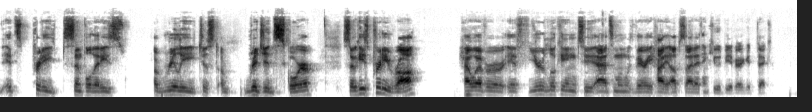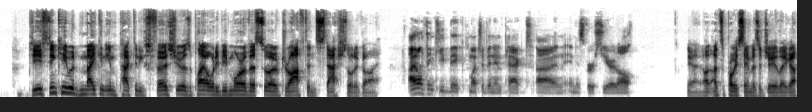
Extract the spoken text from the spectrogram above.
it's pretty simple that he's a really just a rigid scorer. So he's pretty raw. However, if you're looking to add someone with very high upside, I think he would be a very good pick. Do you think he would make an impact in his first year as a player, or would he be more of a sort of draft and stash sort of guy? I don't think he'd make much of an impact uh, in, in his first year at all. Yeah, I'd probably see him as a G leaguer.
